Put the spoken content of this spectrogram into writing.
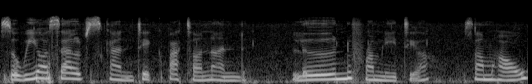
So we ourselves can take pattern and learn from nature somehow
